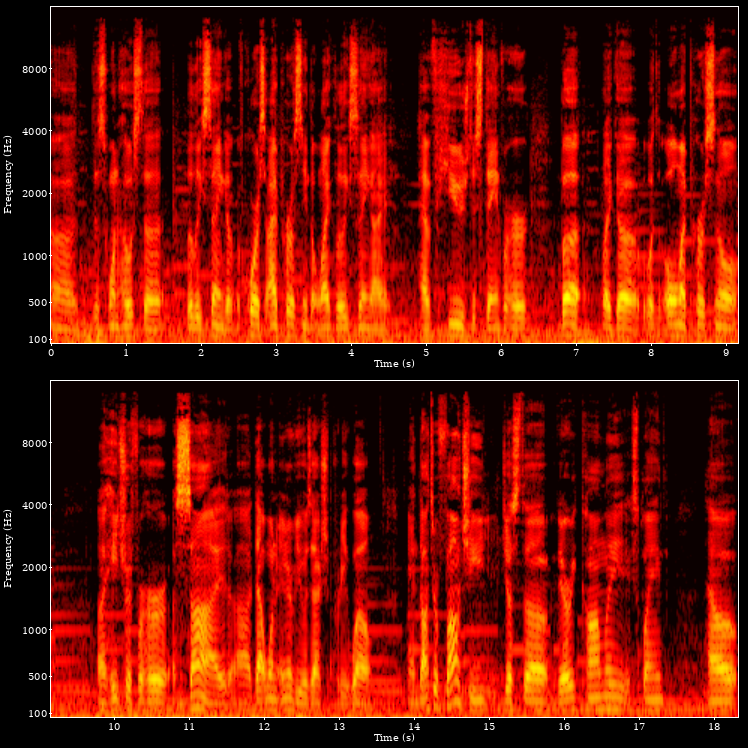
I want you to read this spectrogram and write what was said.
uh, this one host, Lilly Singh. Of course, I personally don't like Lilly Singh. I have huge disdain for her. But like uh, with all my personal uh, hatred for her aside, uh, that one interview was actually pretty well. And Dr. Fauci just uh, very calmly explained how,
